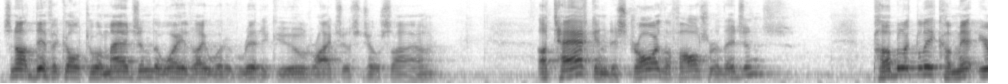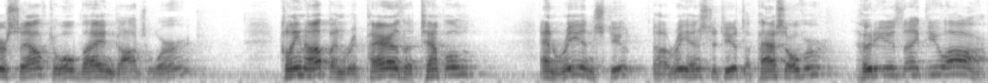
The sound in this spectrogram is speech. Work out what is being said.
It's not difficult to imagine the way they would have ridiculed righteous Josiah. Attack and destroy the false religions. Publicly commit yourself to obeying God's word. Clean up and repair the temple and reinstitute, uh, reinstitute the Passover. Who do you think you are?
